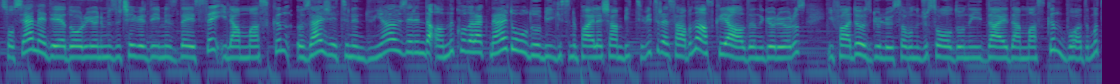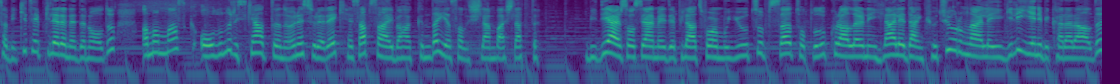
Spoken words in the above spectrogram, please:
Sosyal medyaya doğru yönümüzü çevirdiğimizde ise Elon Musk'ın özel jetinin dünya üzerinde anlık olarak nerede olduğu bilgisini paylaşan bir Twitter hesabını askıya aldığını görüyoruz. İfade özgürlüğü savunucusu olduğunu iddia eden Musk'ın bu adımı tabii ki tepkilere neden oldu. Ama Musk oğlunu riske attığını öne sürerek hesap sahibi hakkında yasal işlem başlattı. Bir diğer sosyal medya platformu YouTube ise topluluk kurallarını ihlal eden kötü yorumlarla ilgili yeni bir karar aldı.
